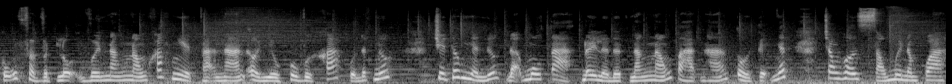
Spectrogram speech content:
cũng phải vật lộn với nắng nóng khắc nghiệt và hạn hán ở nhiều khu vực khác của đất nước. Truyền thông nhà nước đã mô tả đây là đợt nắng nóng và hạn hán tồi tệ nhất trong hơn 60 năm qua.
